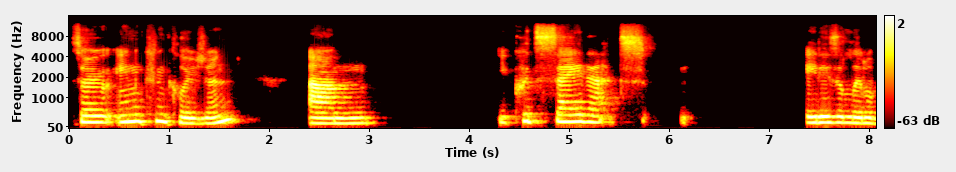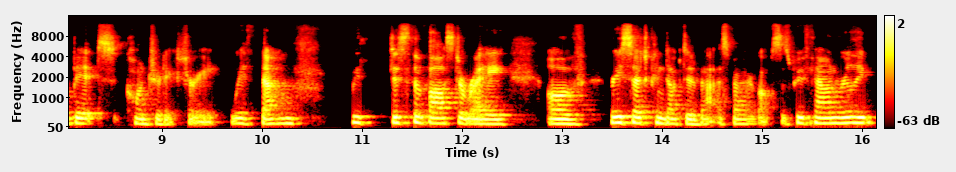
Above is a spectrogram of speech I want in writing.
So in conclusion, um, you could say that it is a little bit contradictory with, um, with just the vast array of research conducted about Asparagopsis. We've found really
